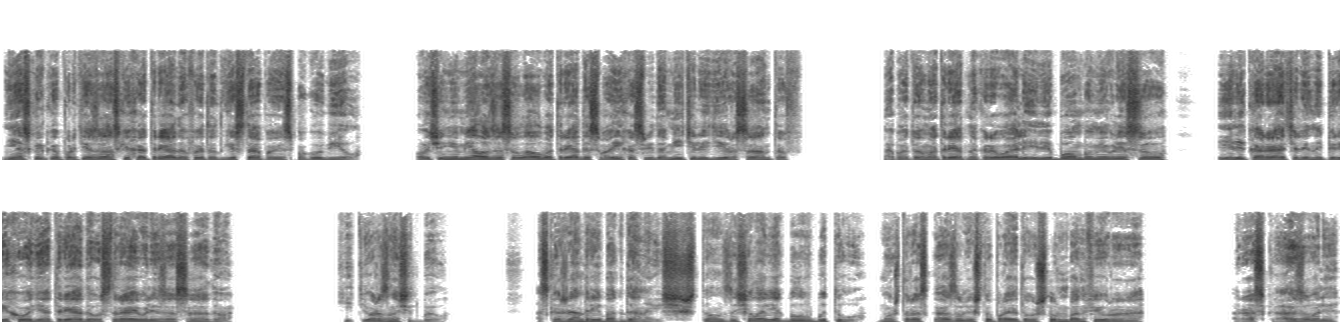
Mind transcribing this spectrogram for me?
Несколько партизанских отрядов этот гестаповец погубил. Очень умело засылал в отряды своих осведомителей-диверсантов. А потом отряд накрывали или бомбами в лесу, или каратели на переходе отряда устраивали засаду. Хитер, значит, был. А скажи, Андрей Богданович, что он за человек был в быту? Может, рассказывали, что про этого штурмбанфюрера? Рассказывали,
